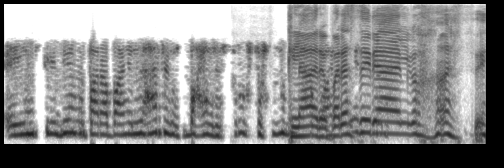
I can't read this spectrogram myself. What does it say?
eh, inscribirme para bailar los bailes rusos. Claro, para hacer algo, sí.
